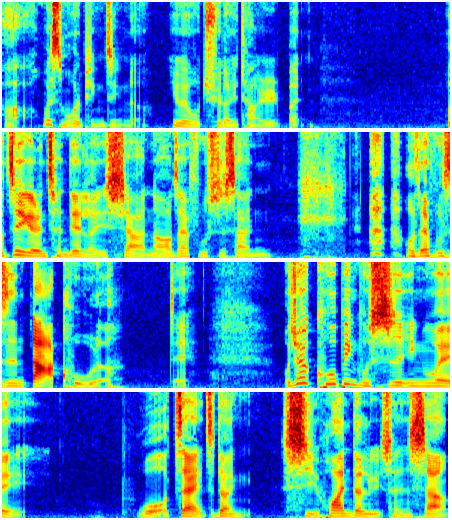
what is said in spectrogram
啊，为什么会平静呢？因为我去了一趟日本，我自己一个人沉淀了一下，然后在富士山，我在富士大哭了。对，我觉得哭并不是因为我在这段喜欢的旅程上，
